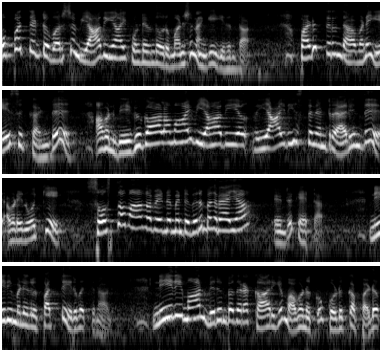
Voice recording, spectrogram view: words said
முப்பத்தெட்டு வருஷம் வியாதியாய் கொண்டிருந்த ஒரு மனுஷன் அங்கே இருந்தான். படுத்திருந்த அவனை இயேசு கண்டு அவன் வெகு காலமாய் வியாதிய வியாதிஸ்தன் என்று அறிந்து அவனை நோக்கி சொஸ்தமாக வேண்டும் என்று விரும்புகிறாயா? என்று கேட்டான். நீதிமொழிகள் பத்து இருபத்தி நாலு நீதிமான் விரும்புகிற காரியம் அவனுக்கு கொடுக்கப்படும்.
